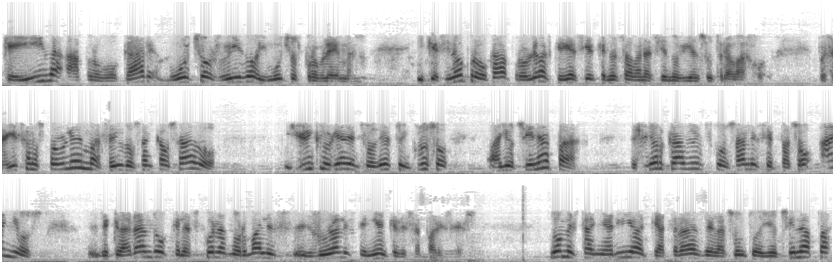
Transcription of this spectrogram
que iba a provocar mucho ruido y muchos problemas. Y que si no provocaba problemas, quería decir que no estaban haciendo bien su trabajo. Pues ahí están los problemas, ellos los han causado. Y yo incluiría dentro de esto incluso a Ayotzinapa. El señor Claudio González se pasó años declarando que las escuelas normales eh, rurales tenían que desaparecer. No me extrañaría que atrás del asunto de Yotzinapa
